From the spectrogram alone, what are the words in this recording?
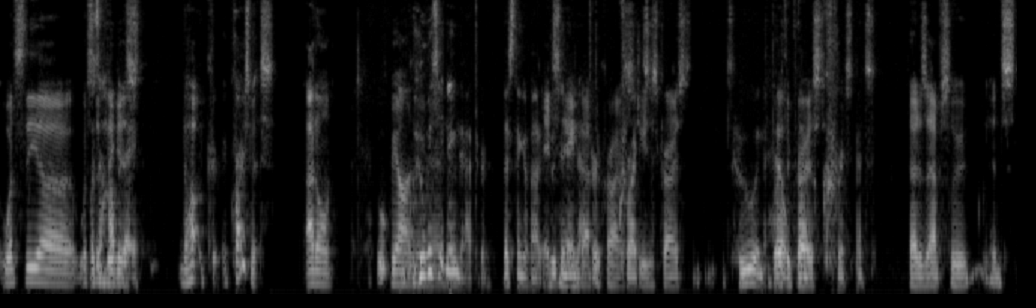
what's the uh what's, What's the a holiday? biggest the ho- Chr- Christmas? I don't. Who, Be honest, who is man. it named after? Let's think about it. It's Who's it named after Christ, Jesus Christ. Who in the birth hell of Christ. Christmas? That is absolute. It's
